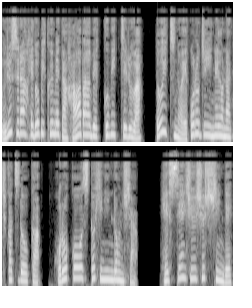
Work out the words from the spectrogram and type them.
ウルスラ・ヘドビクメタ・ハーバーベックビッツェルは、ドイツのエコロジーネオナチ活動家、ホロコースト否認論者。ヘッセン州出身で、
